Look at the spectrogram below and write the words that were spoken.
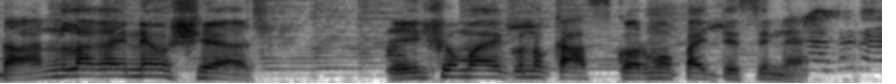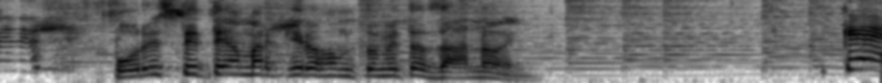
ধান লাগাই নেও শেষ। এই সময় কোনো কাজকর্ম পাইতেছি না। পরিস্থিতি আমার কীরকম তুমি তো জানোই। কে?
